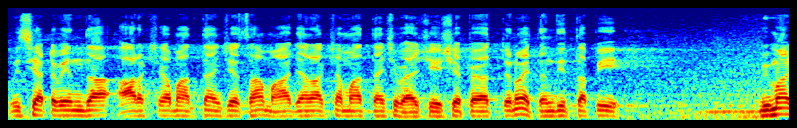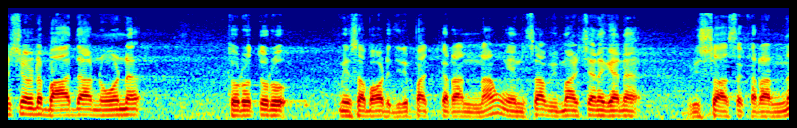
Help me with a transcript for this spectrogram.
විසි අටවෙන්දා ආරක්ෂක මාත්‍යංශය සහ මහජනාරක්ෂ මාත්‍යංශ වැශේෂය පැවැත්වෙනවා එතැදිත් අපි විමර්ශනට බාධා නොවන තොරතුරු මේ සබහට දිරිපත් කරන්නම් එනිසා විමර්ශන ගැන විශ්වාස කරන්න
